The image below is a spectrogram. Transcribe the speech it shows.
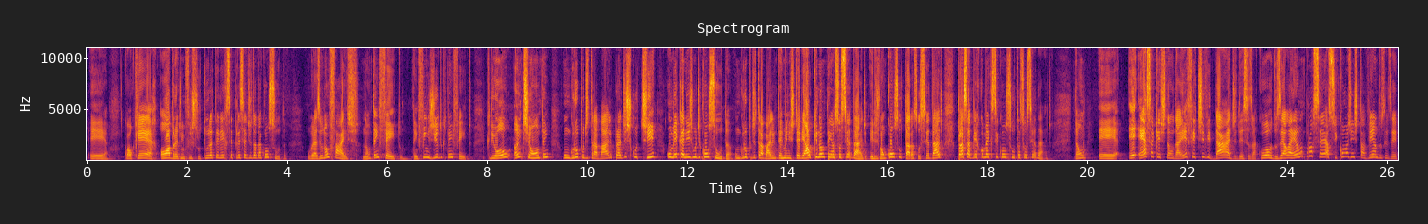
é, qualquer obra de infraestrutura teria que ser precedida da consulta. O Brasil não faz, não tem feito, tem fingido que tem feito. Criou, anteontem, um grupo de trabalho para discutir o mecanismo de consulta, um grupo de trabalho interministerial que não tem a sociedade. Eles vão consultar a sociedade para saber como é que se consulta a sociedade. Então, é, essa questão da efetividade desses acordos, ela é um processo e como a gente está vendo, quer dizer,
